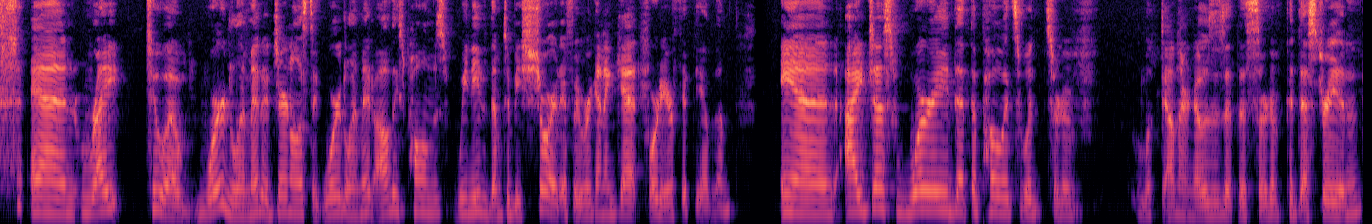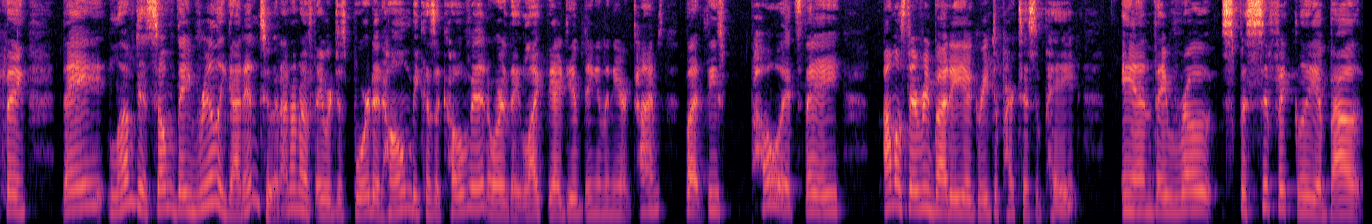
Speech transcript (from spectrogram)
and write to a word limit, a journalistic word limit. All these poems, we needed them to be short if we were going to get 40 or 50 of them. And I just worried that the poets would sort of look down their noses at this sort of pedestrian thing. They loved it. So they really got into it. I don't know if they were just bored at home because of COVID or they liked the idea of being in the New York Times, but these poets, they almost everybody agreed to participate and they wrote specifically about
